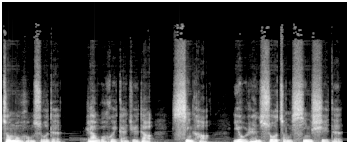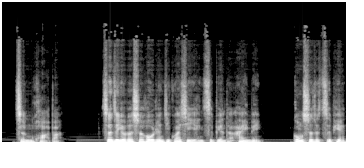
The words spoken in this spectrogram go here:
周梦红说的，让我会感觉到幸好有人说中心事的真话吧。甚至有的时候人际关系也因此变得暧昧。公司的制片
